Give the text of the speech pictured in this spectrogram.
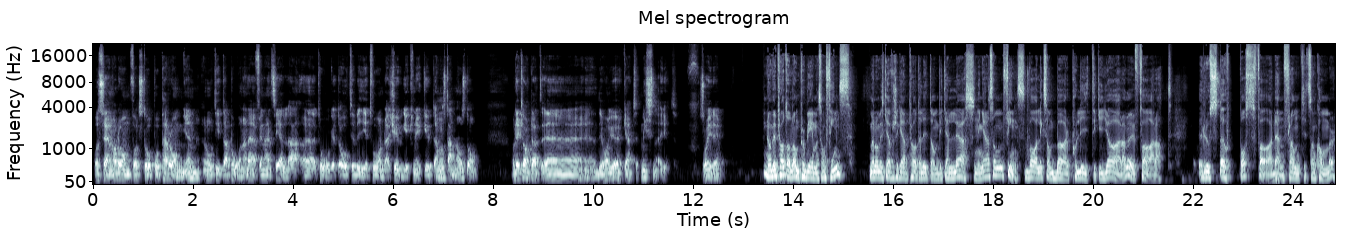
Och sen har de fått stå på perrongen och titta på när det här finansiella eh, tåget åkte förbi 220 knyck utan mm. att stanna hos dem. Och det är klart att eh, det har ju ökat missnöjet. Så är det. Nu har vi pratat om de problemen som finns. Men om vi ska försöka prata lite om vilka lösningar som finns. Vad liksom bör politiker göra nu för att rusta upp oss för den framtid som kommer?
